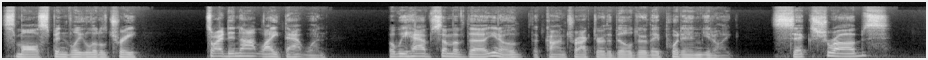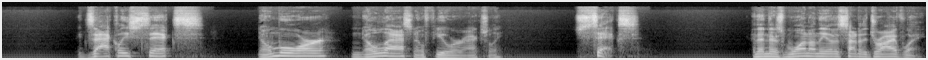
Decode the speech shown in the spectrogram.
small, spindly little tree. So I did not light that one. But we have some of the, you know, the contractor, the builder, they put in, you know, like six shrubs, exactly six, no more, no less, no fewer, actually. Six. And then there's one on the other side of the driveway.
